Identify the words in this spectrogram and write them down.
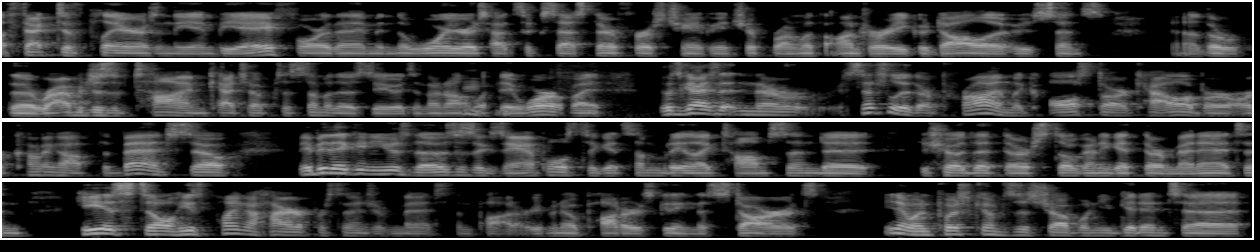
effective players in the NBA for them. And the Warriors had success their first championship run with Andre Iguodala, who since you know, the the ravages of time catch up to some of those dudes, and they're not what they were. But those guys in their essentially their prime, like all star caliber, are coming off the bench. So maybe they can use those as examples to get somebody like Thompson to to show that they're still going to get their minutes. And he is still he's playing a higher percentage of minutes than Potter, even though Potter is getting the starts. You know, when push comes to shove, when you get into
